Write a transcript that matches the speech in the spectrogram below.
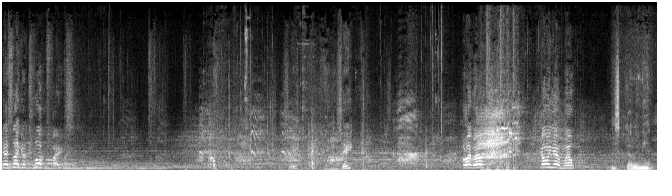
It's like a clock face. See? See? All right, well, going in, Will. He's going in.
